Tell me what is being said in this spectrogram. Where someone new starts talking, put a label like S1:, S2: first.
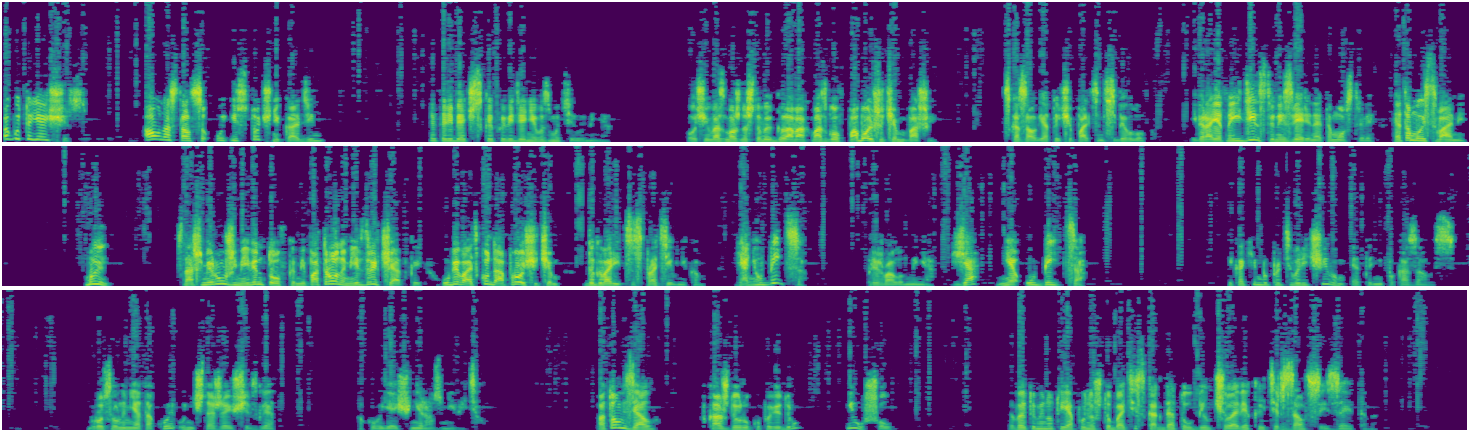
S1: Как будто я исчез. А он остался у источника один. Это ребяческое поведение возмутило меня. Очень возможно, что в их головах мозгов побольше, чем в вашей, — сказал я, тыча пальцем себе в лоб. И, вероятно, единственные звери на этом острове — это мы с вами. Мы, с нашими ружьями и винтовками, патронами и взрывчаткой, убивать куда проще, чем договориться с противником. Я не убийца, — прервал он меня. Я не убийца. И каким бы противоречивым это ни показалось, бросил на меня такой уничтожающий взгляд, какого я еще ни разу не видел. Потом взял в каждую руку по ведру и ушел. В эту минуту я понял, что Батис когда-то убил человека и терзался из-за этого.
